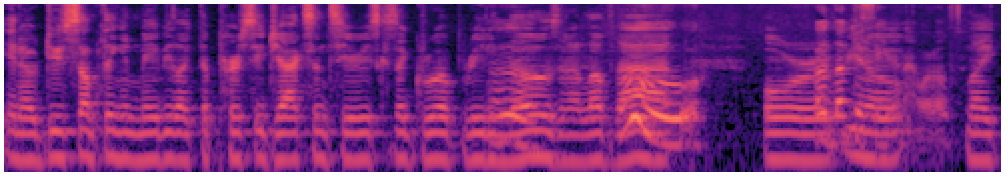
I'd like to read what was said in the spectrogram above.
you know, do something in maybe like the Percy Jackson series because I grew up reading Ooh. those and I love that. Ooh, Or I would love to you see know, you in that world like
